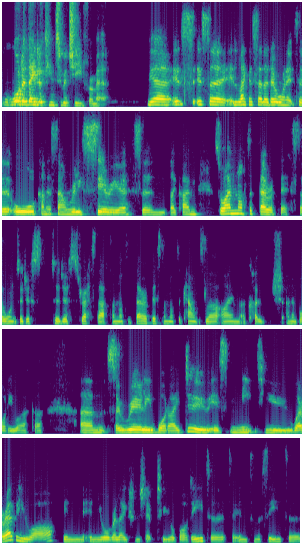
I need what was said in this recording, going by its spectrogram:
what are they looking to achieve from it yeah it's it's a like i said i don't want it to all kind of sound really serious and like i'm so i'm not a therapist i want to just to just stress that i'm not a therapist i'm not a counselor i'm a coach and a body worker um, so really what I do is meet you wherever you are in, in your relationship to your body, to, to intimacy, to,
